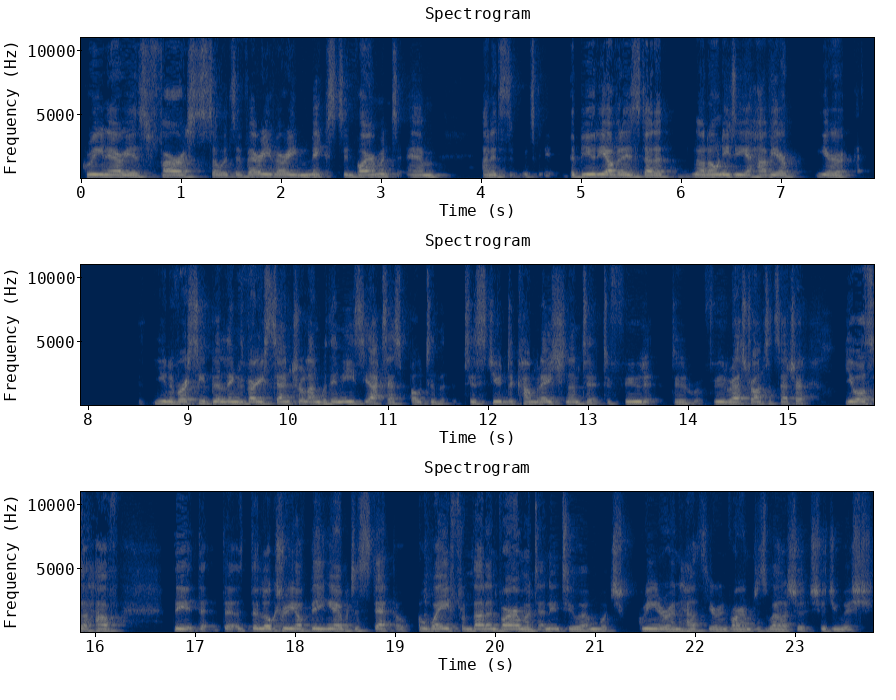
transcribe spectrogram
green areas, forests. So it's a very, very mixed environment. Um, and it's, it's the beauty of it is that it, not only do you have your, your university buildings very central and within easy access both to, the, to student accommodation and to, to food, to food restaurants, etc. You also have the, the, the luxury of being able to step away from that environment and into a much greener and healthier environment as well, should, should you wish.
